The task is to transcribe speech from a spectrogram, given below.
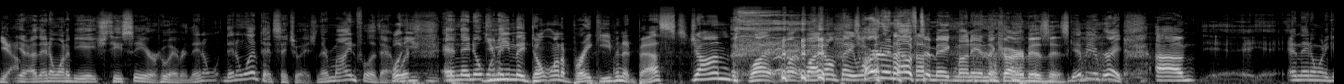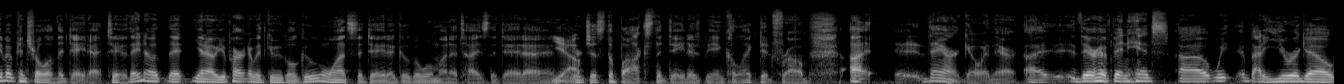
Yeah. you know, they don't want to be HTC or whoever. They don't. They don't want that situation. They're mindful of that. Well, you- and they don't. You mean they don't want to break even at best, John? Why? Why, why don't they? It's hard enough to make money in the car business. Give me a break. Um, and they don't want to give up control of the data too. They know that you know you partner with Google. Google wants the data. Google will monetize the data. And Yeah. you're just the box the data is being collected from. Uh, they aren't going there. Uh, there have been hints. Uh, we, about a year ago,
